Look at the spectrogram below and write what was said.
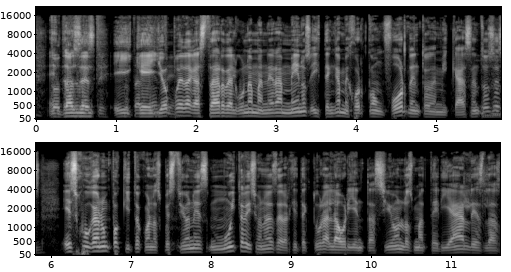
Entonces, totalmente, y totalmente. que yo pueda gastar de alguna manera menos y tenga mejor confort dentro de mi casa. Entonces, uh -huh. es jugar un poquito con las cuestiones muy tradicionales de la arquitectura, la orientación, los materiales, las,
